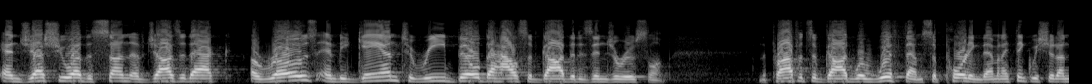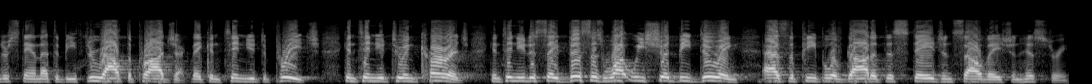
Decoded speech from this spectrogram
and Jeshua the son of Jozadak arose and began to rebuild the house of God that is in Jerusalem. The prophets of God were with them, supporting them, and I think we should understand that to be throughout the project. They continued to preach, continued to encourage, continued to say, This is what we should be doing as the people of God at this stage in salvation history.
